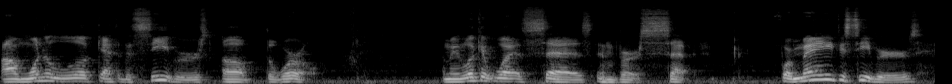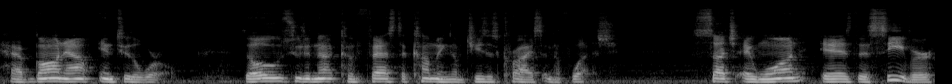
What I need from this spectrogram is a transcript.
I want to look at the deceivers of the world. I mean, look at what it says in verse 7. For many deceivers have gone out into the world, those who do not confess the coming of Jesus Christ in the flesh. Such a one is the deceiver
